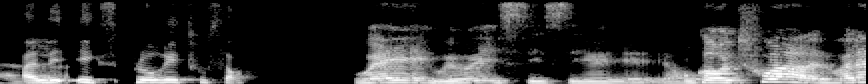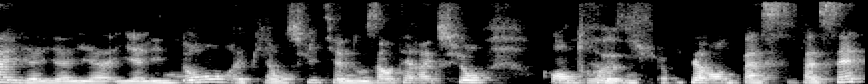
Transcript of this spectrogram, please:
Euh, aller explorer tout ça. Ouais, ouais, ouais, c'est, c'est... Encore une fois, euh, voilà, il y a, il y a, il y a, il y a les nombres et puis ensuite il y a nos interactions Bien entre sûr. différentes pas- facettes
